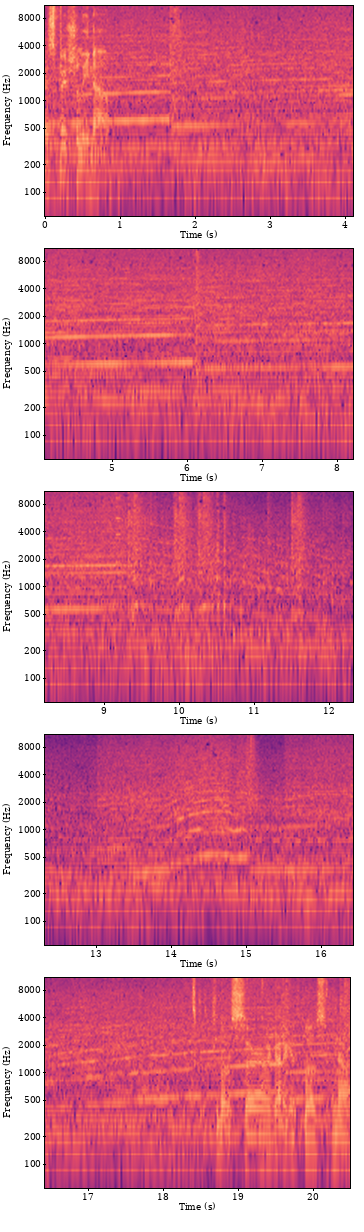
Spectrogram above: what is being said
Especially now. Let's get closer. I gotta get closer now.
